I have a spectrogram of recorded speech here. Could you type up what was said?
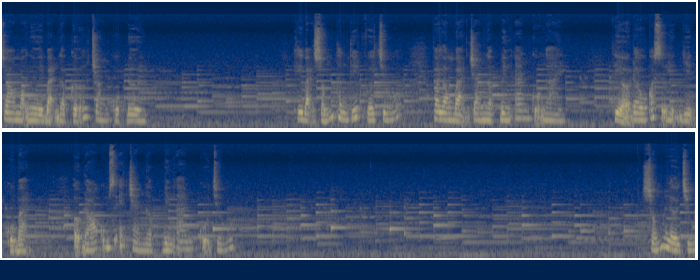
cho mọi người bạn gặp gỡ trong cuộc đời khi bạn sống thân thiết với Chúa và lòng bạn tràn ngập bình an của Ngài, thì ở đâu có sự hiện diện của bạn, ở đó cũng sẽ tràn ngập bình an của Chúa. Sống lời Chúa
